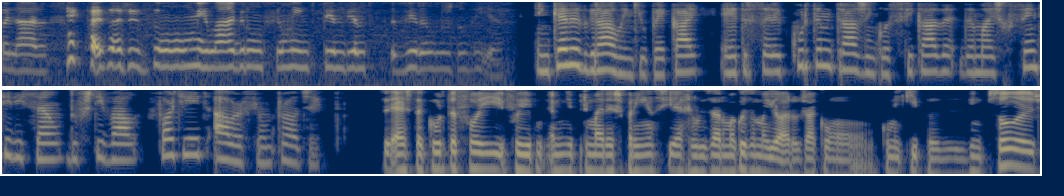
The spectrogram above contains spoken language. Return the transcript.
falhar. É quase às vezes um milagre um filme independente ver a luz do dia. Em cada degrau em que o pé cai, é a terceira curta-metragem classificada da mais recente edição do festival 48 Hour Film Project. Esta curta foi, foi a minha primeira experiência a realizar uma coisa maior, já com, com uma equipa de 20 pessoas,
